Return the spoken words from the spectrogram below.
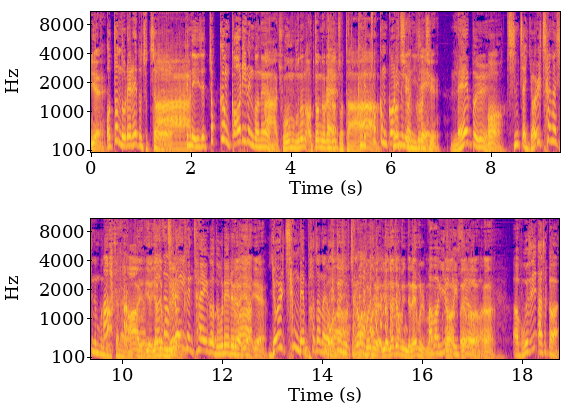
예. 어떤 노래를 해도 좋죠. 아. 근데 이제 조금 꺼리는 거는 아, 좋은 분은 어떤 노래도 네. 좋다. 근데 조금 꺼리는 그렇지, 건 이제 그렇지. 랩을 어. 진짜 열창하시는 분들 있잖아요. 아, 여, 여, 여자분들이. 드렁큰 타이거 노래를 예, 막 예, 예. 열창 랩하잖아요. 뭐 어떤 막. 식으로, 잠깐만 보여줘요. 여, 여자분인데 랩을. 막. 아, 막 이런 어, 거 있어요. 어, 어, 막. 어. 아 뭐지? 아 잠깐만.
